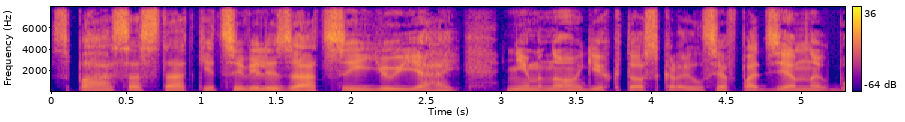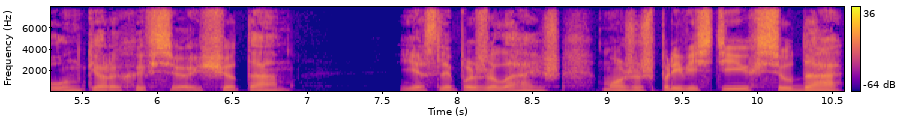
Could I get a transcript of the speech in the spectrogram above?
Спас остатки цивилизации Юяй, немногих, кто скрылся в подземных бункерах и все еще там. Если пожелаешь, можешь привести их сюда.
